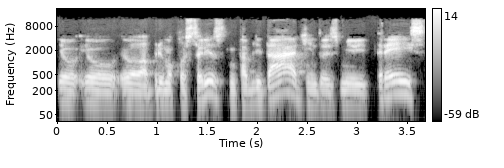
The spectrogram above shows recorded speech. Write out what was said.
eu, eu, eu, abri uma consultoria de contabilidade em 2003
